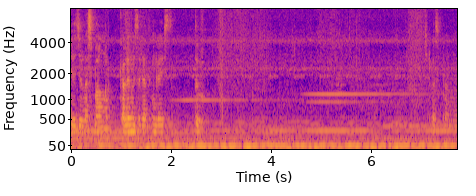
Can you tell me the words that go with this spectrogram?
Ya jelas banget. Kalian bisa lihat guys. Tuh. Jelas banget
